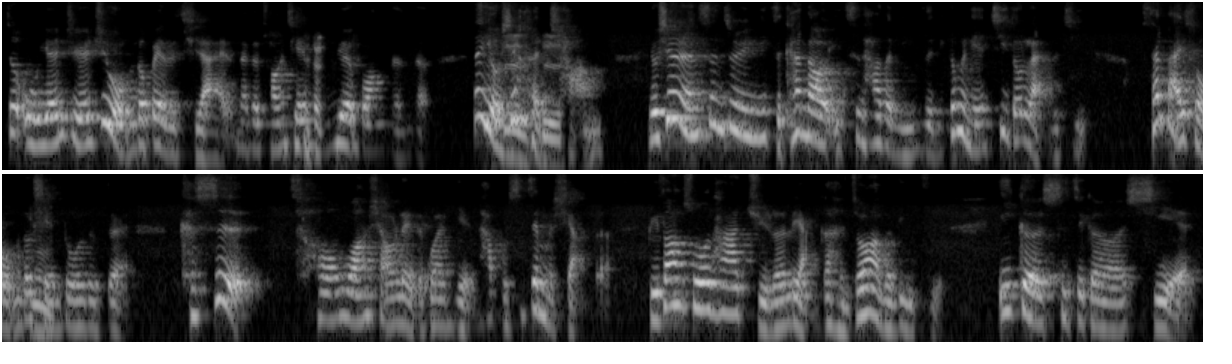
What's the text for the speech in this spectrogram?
这五言绝句我们都背得起来，那个床前明月光等等。那有些很长。有些人甚至于你只看到一次他的名字，你根本连记都懒得记。三百首我们都嫌多，对不对？可是从王小磊的观点，他不是这么想的。比方说，他举了两个很重要的例子，一个是这个写《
